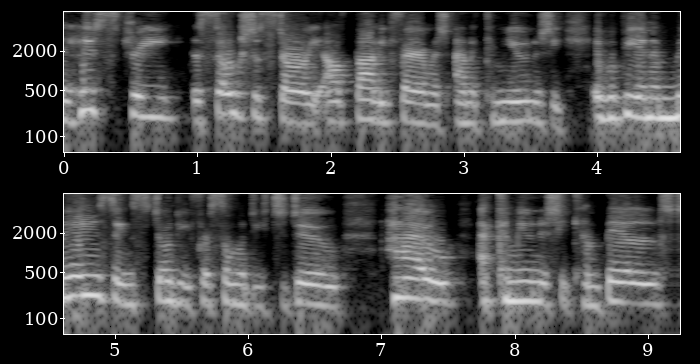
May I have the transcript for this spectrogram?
the history, the social story of Ballyfermot and a community. It would be an amazing study for somebody to do how a community can build,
